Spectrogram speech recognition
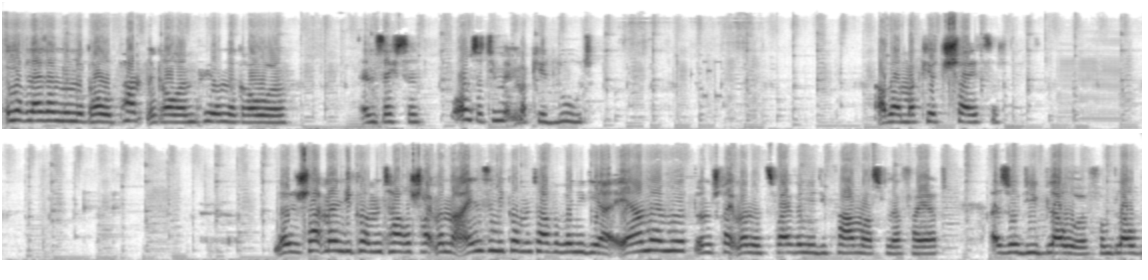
Ich habe leider nur eine graue Pump, eine graue MP und eine graue M16. Oh, unser Teammate markiert Loot. Aber er markiert Scheiße. Leute, schreibt mal in die Kommentare, schreibt mal eine 1 in die Kommentare, wenn ihr die AR mehr mögt und schreibt mal eine 2, wenn ihr die Farmers mehr feiert. Also die blaue, von blau,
